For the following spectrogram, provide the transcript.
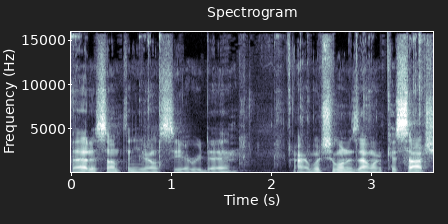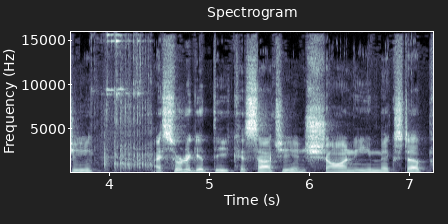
That is something you don't see every day. All right, which one is that one? Kisatchie. I sort of get the Kisatchie and Shawnee mixed up.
